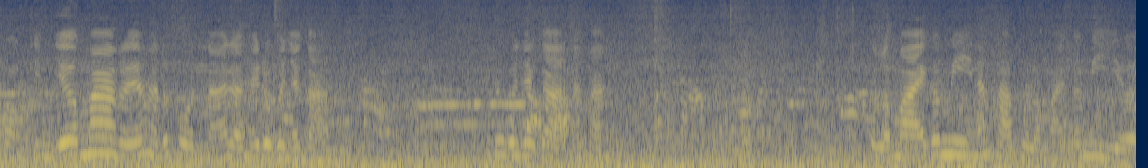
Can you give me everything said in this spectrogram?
ของกินเยอะมากเลยนะคะทุกคนนะ เดี๋ยวให้ดูบรรยากาศ บรรยากาศนะคะ ผลไม้ก็มีนะคะ ผลไม้ก็มีเยอะ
